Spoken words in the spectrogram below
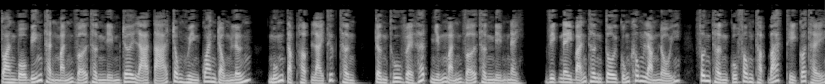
toàn bộ biến thành mảnh vỡ thần niệm rơi lạ tả trong huyền quang rộng lớn, muốn tập hợp lại thức thần, cần thu về hết những mảnh vỡ thần niệm này. Việc này bản thân tôi cũng không làm nổi, phân thần của phong thập bát thì có thể.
